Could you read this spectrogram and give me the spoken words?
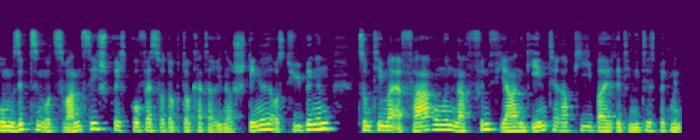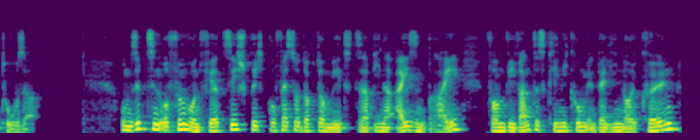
um 17:20 Uhr spricht Professor Dr. Katharina Stingel aus Tübingen zum Thema Erfahrungen nach fünf Jahren Gentherapie bei Retinitis pigmentosa. Um 17:45 Uhr spricht Professor Dr. med. Sabine Eisenbrei vom Vivantes Klinikum in Berlin-Neukölln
